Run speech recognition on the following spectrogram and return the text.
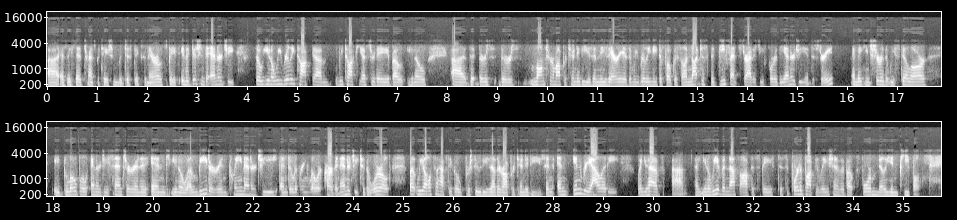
uh, as I said, transportation, logistics, and aerospace, in addition to energy. So, you know, we really talked. Um, we talked yesterday about, you know, uh, that there's there's long-term opportunities in these areas, and we really need to focus on not just the defense strategy for the energy industry and making sure that we still are a global energy center and, and you know a leader in clean energy and delivering lower carbon energy to the world, but we also have to go pursue these other opportunities. And and in reality when you have, uh, you know, we have enough office space to support a population of about 4 million people.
